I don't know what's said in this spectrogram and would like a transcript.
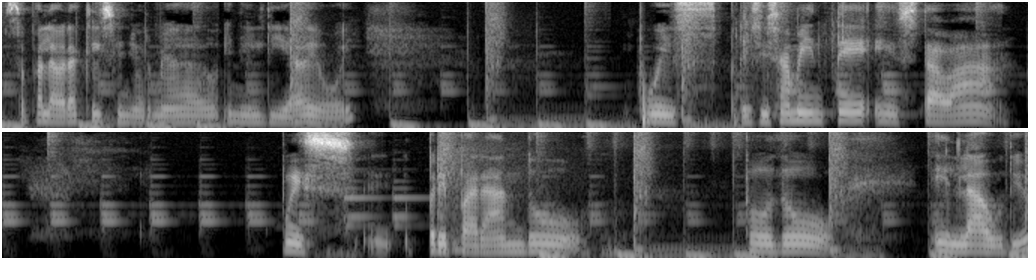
esta palabra que el Señor me ha dado en el día de hoy. Pues precisamente estaba pues eh, preparando todo el audio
